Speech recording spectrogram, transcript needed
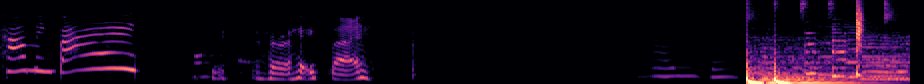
coming. Bye. All right. Bye. I'm good.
